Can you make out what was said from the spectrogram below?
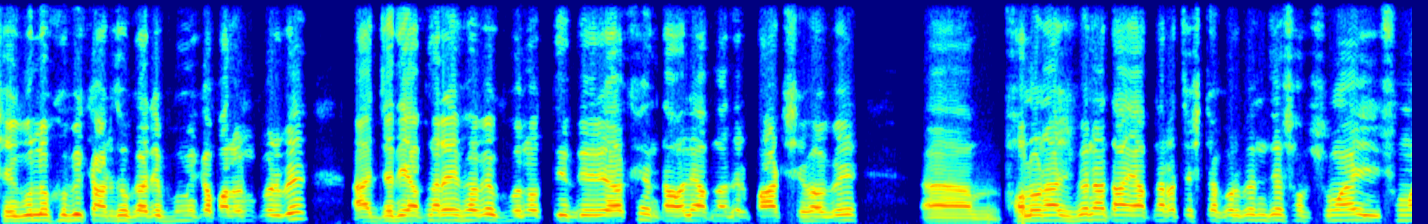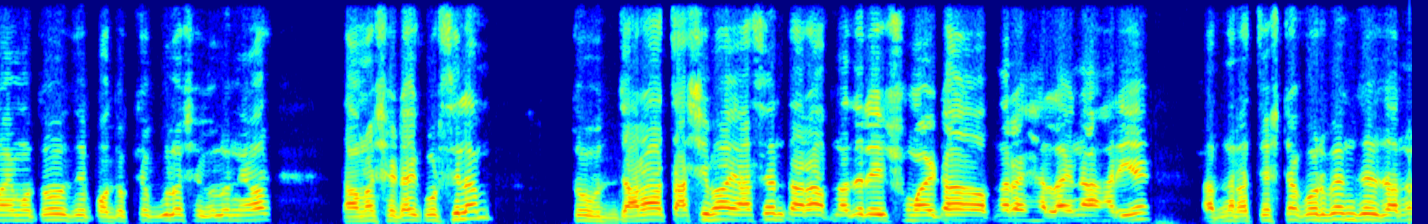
সেগুলো খুবই কার্যকারী ভূমিকা পালন করবে। আর যদি আপনারা এইভাবে ঘনত্ব দিয়ে রাখেন, তাহলে আপনাদের পাট সেভাবে ফলন আসবে না। তাই আপনারা চেষ্টা করবেন যে সব সময় সময় মতো যে পদক্ষেপগুলো সেগুলো নেওয়ার। তা আমরা সেটাই করছিলাম। তো যারা চাষি ভাই আছেন, তারা আপনাদের এই সময়টা আপনারা হেলায় না হারিয়ে আপনারা চেষ্টা করবেন যে যেন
